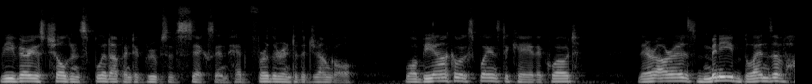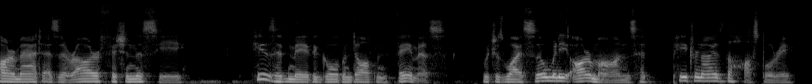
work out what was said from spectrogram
The various children split up into groups of six and head further into the jungle, while Bianco explains to Kay that, quote, There are as many blends of Harmat as there are fish in the sea. His had made the Golden Dolphin famous, which is why so many Armands had patronized the hostelry.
